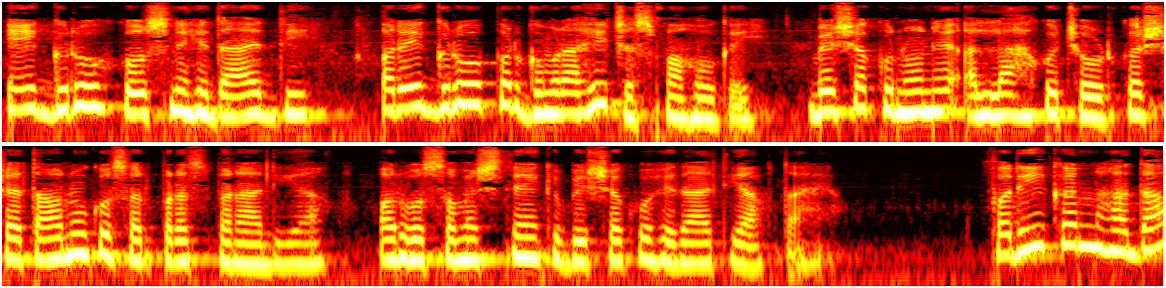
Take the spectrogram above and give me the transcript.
ایک گروہ کو اس نے ہدایت دی اور ایک گروہ پر گمراہی چشمہ ہو گئی۔ بے شک انہوں نے اللہ کو چھوڑ کر شیتانوں کو سرپرست بنا لیا اور وہ سمجھتے ہیں کہ بے شک وہ ہدایت یافتہ ہے فریقن ہدا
